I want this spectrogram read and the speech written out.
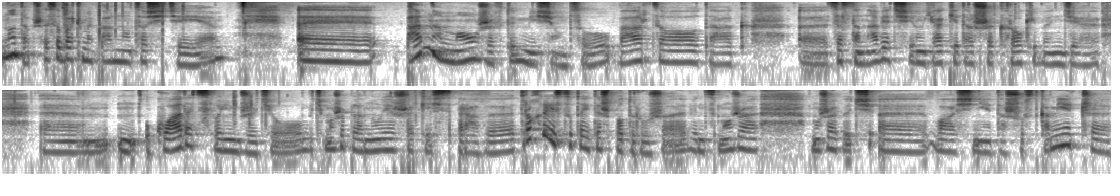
No dobrze, zobaczmy Panu, co się dzieje. E, Pana może w tym miesiącu bardzo tak zastanawiać się, jakie dalsze kroki będzie układać w swoim życiu. Być może planujesz jakieś sprawy. Trochę jest tutaj też podróży, więc może, może być e, właśnie ta szóstka mieczy,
